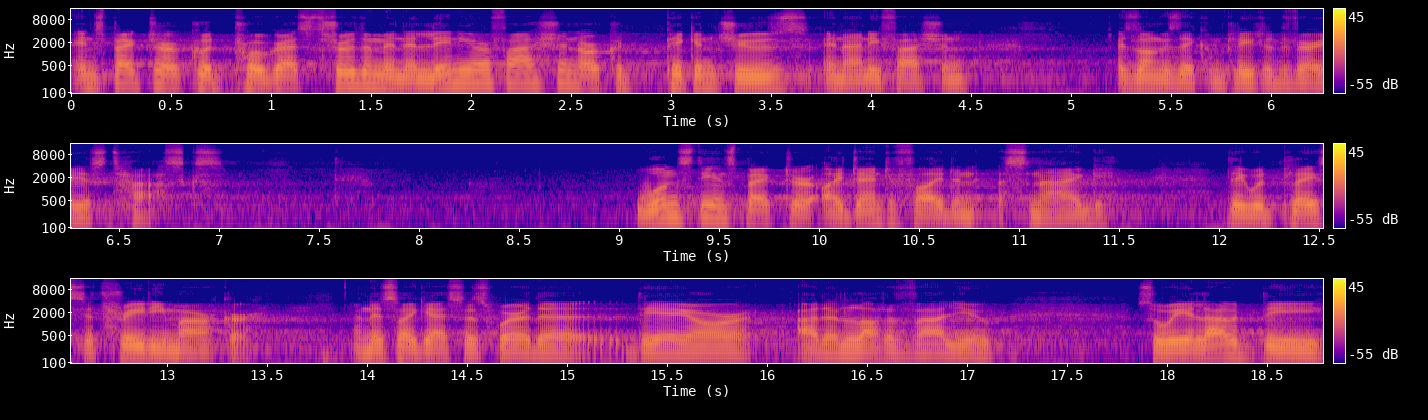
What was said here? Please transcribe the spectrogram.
inspector could progress through them in a linear fashion or could pick and choose in any fashion as long as they completed the various tasks. Once the inspector identified an, a snag, they would place a 3D marker. And this, I guess, is where the, the AR added a lot of value. So we allowed the,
